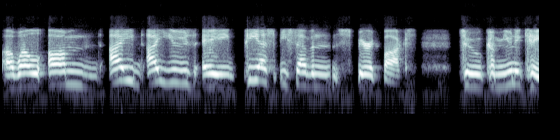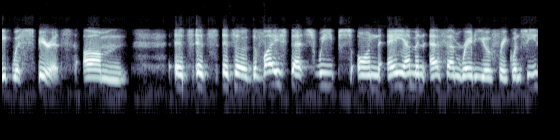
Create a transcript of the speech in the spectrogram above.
Uh, well, um, I I use a PSB7 spirit box to communicate with spirits. Um, it's it's it's a device that sweeps on AM and FM radio frequencies,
